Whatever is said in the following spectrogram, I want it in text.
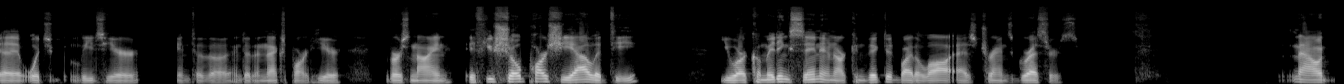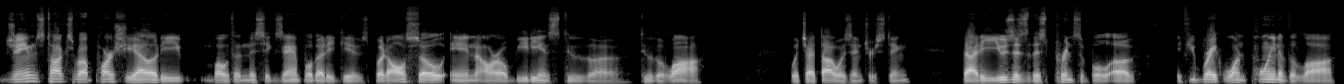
uh, which leads here into the into the next part here. Verse 9 if you show partiality you are committing sin and are convicted by the law as transgressors. Now james talks about partiality both in this example that he gives but also in our obedience to the to the law which i thought was interesting that he uses this principle of if you break one point of the law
